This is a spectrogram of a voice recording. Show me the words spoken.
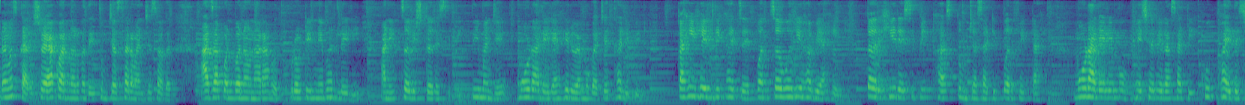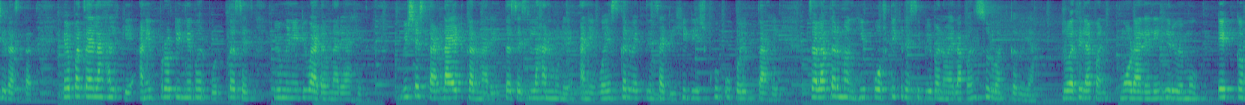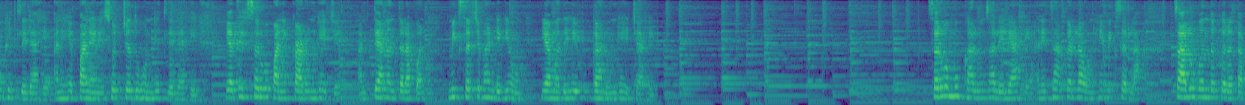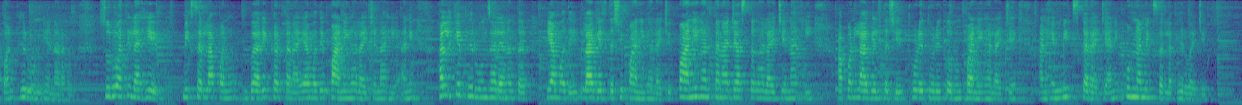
नमस्कार श्रेया कॉर्नरमध्ये तुमच्या सर्वांचे स्वागत. आज आपण बनवणार आहोत प्रोटीनने भरलेली आणि चविष्ट रेसिपी ती म्हणजे मोड आलेल्या हिरव्या मुगाचे थालीपीठ. काही हेल्दी खायचे पण चवही हवी आहे तर ही रेसिपी खास तुमच्यासाठी परफेक्ट आहे. मोड आलेले मूग हे शरीरासाठी खूप फायदेशीर असतात. हे पचायला हलके आणि प्रोटीनने भरपूर तसेच इम्युनिटी वाढवणारे आहेत. विशेषतः डाएट करणारे तसेच लहान मुले आणि वयस्कर व्यक्तींसाठी ही डिश खूप उपयुक्त आहे. चला तर मग ही पौष्टिक रेसिपी बनवायला आपण सुरुवात करूया. सुरुवातीला आपण मोड आलेले हिरवे मूग एक कप घेतलेले आहे आणि हे पाण्याने स्वच्छ धुवून घेतलेले आहे. यातील सर्व पाणी काढून घ्यायचे आणि त्यानंतर आपण मिक्सरचे भांडे घेऊन यामध्ये हे घालून घ्यायचे आहे. सर्व मूग घालून झालेले आहे आणि झाकण लावून हे मिक्सरला चालू बंद करत आपण फिरवून घेणार आहोत. सुरुवातीला हे मिक्सरला आपण बारीक करताना यामध्ये पाणी घालायचे नाही आणि हलके फिरवून झाल्यानंतर यामध्ये लागेल तसे पाणी घालायचे. पाणी घालताना जास्त घालायचे नाही. आपण लागेल तसे थोडे थोडे करून पाणी घालायचे आणि हे मिक्स करायचे आणि पुन्हा मिक्सरला फिरवायचे.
